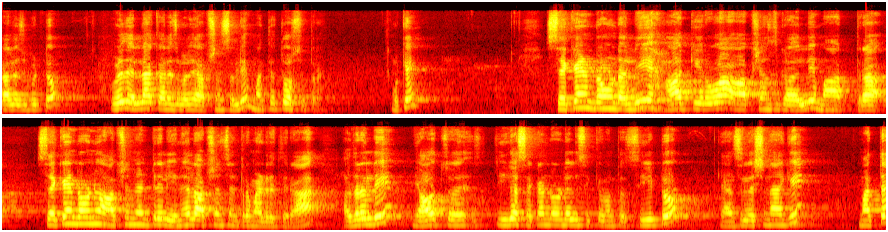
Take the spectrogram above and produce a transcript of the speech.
ಕಾಲೇಜ್ ಬಿಟ್ಟು ಉಳಿದ ಎಲ್ಲ ಕಾಲೇಜುಗಳಲ್ಲಿ ಆಪ್ಷನ್ಸಲ್ಲಿ ಮತ್ತೆ ತೋರಿಸುತ್ತೆ ಓಕೆ ಸೆಕೆಂಡ್ ರೌಂಡಲ್ಲಿ ಹಾಕಿರುವ ಆಪ್ಷನ್ಸ್ಗಳಲ್ಲಿ ಮಾತ್ರ. ಸೆಕೆಂಡ್ ರೌಂಡ್ ಆಪ್ಷನ್ ಎಂಟ್ರಿಯಲ್ಲಿ ಏನೆಲ್ಲ ಆಪ್ಷನ್ಸ್ ಎಂಟರ್ ಮಾಡಿರ್ತೀರಾ, ಅದರಲ್ಲಿ ಯಾವ್ದು ಈಗ ಸೆಕೆಂಡ್ ರೌಂಡಲ್ಲಿ ಸಿಕ್ಕಿರುವಂಥ ಸೀಟು ಕ್ಯಾನ್ಸಲೇಷನ್ ಆಗಿ ಮತ್ತೆ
